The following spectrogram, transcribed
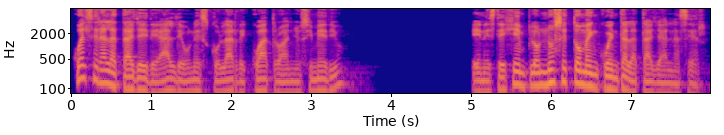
¿Cuál será la talla ideal de un escolar de cuatro años y medio? En este ejemplo no se toma en cuenta la talla al nacer.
